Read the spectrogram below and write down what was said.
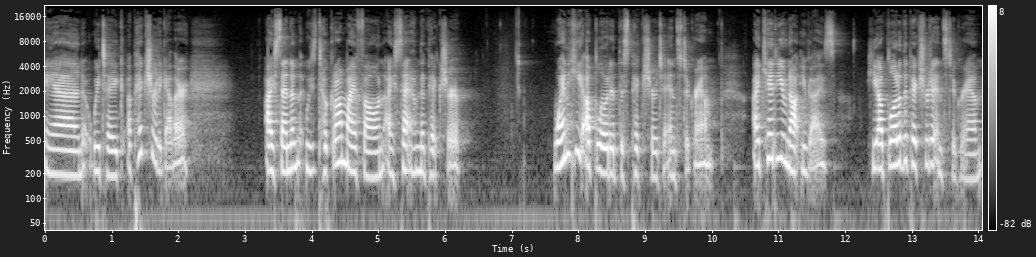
and we take a picture together. I send him we took it on my phone. I sent him the picture. When he uploaded this picture to Instagram, I kid you not, you guys. He uploaded the picture to Instagram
